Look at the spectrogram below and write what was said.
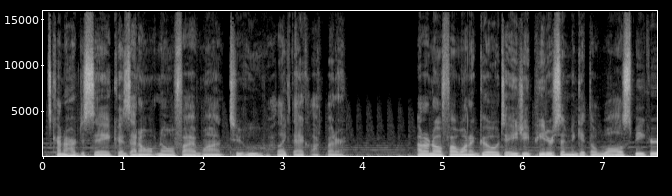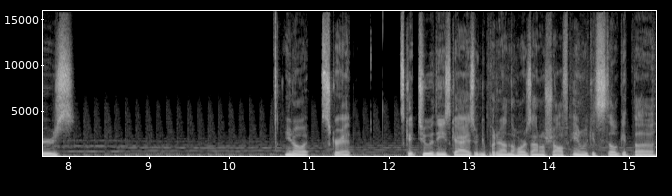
It's kind of hard to say because I don't know if I want to... Ooh, I like that clock better. I don't know if I want to go to AJ Pederson and get the wall speakers. You know what? Screw it. Let's get two of these guys. We can put it on the horizontal shelf and we could still get the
